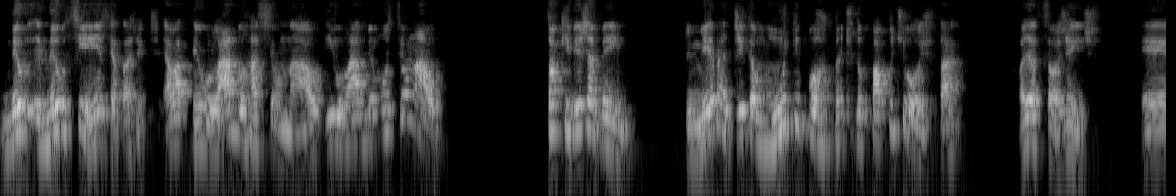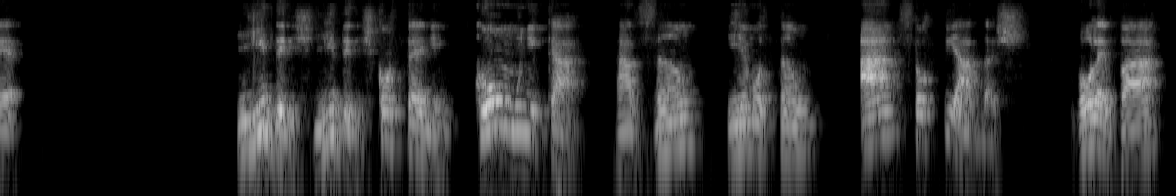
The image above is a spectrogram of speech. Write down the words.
Neu, neurociência, tá, gente? Ela tem o lado racional e o lado emocional. Só que veja bem, primeira dica muito importante do papo de hoje, tá? Olha só, gente. É... Líderes, líderes conseguem comunicar razão e emoção associadas. Vou levar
